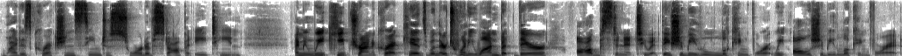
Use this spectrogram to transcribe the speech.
why does correction seem to sort of stop at 18? I mean, we keep trying to correct kids when they're 21, but they're obstinate to it. They should be looking for it. We all should be looking for it.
